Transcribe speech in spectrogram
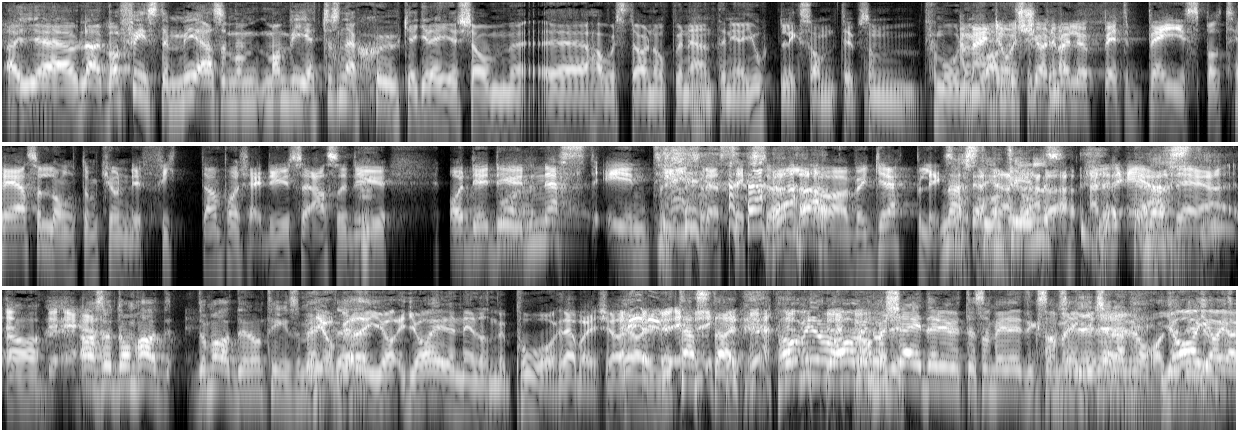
Ja, jävlar. Vad finns det mer? Alltså, man, man vet ju sådana här sjuka grejer som eh, Howard Stern och Open Anthony har gjort, liksom, typ, som förmodligen Men var de körde kunna- väl upp ett baseballträ så långt de kunde i fittan på en tjej. Det är ju, så, alltså, det är ju, och det, det är ju näst intill sådär sexuella övergrepp liksom. Näst intill. Eller det är Näst- det. Ja. det är. Alltså de hade, de hade någonting som hette... Jag, jag, jag är den enda som är på. Jag bara, kör, ja, vi testar. Har vi, någon- har vi men någon det- tjej där ute som är liksom Ja, det är radio, ja, ja, ja,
